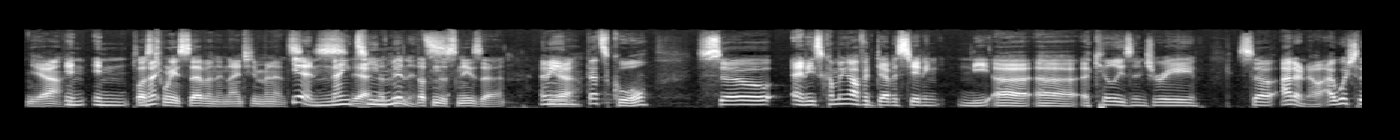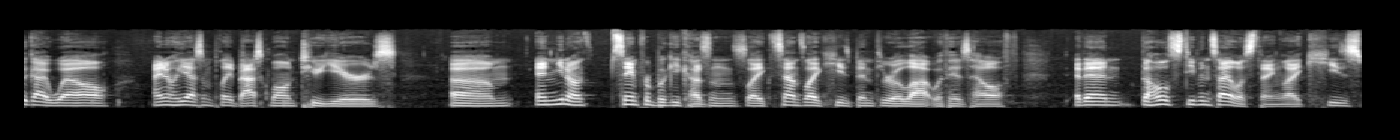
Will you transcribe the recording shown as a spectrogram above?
yeah, In in plus ni- twenty seven in nineteen minutes. Yeah, is- 19 nothing, minutes. Nothing to sneeze at. I mean, yeah. that's cool. So, and he's coming off a devastating knee, uh, uh, Achilles injury. So, I don't know. I wish the guy well. I know he hasn't played basketball in two years. Um, and, you know, same for Boogie Cousins. Like, sounds like he's been through a lot with his health. And then the whole Stephen Silas thing. Like, he's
